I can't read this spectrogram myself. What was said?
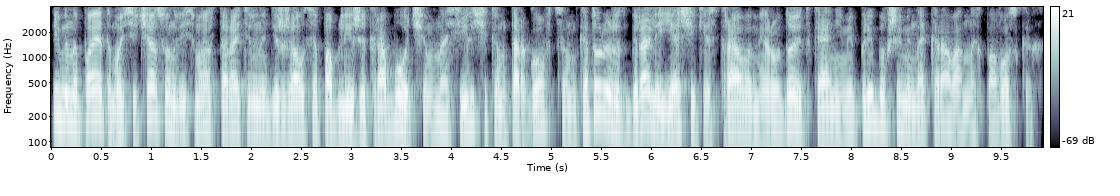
Именно поэтому сейчас он весьма старательно держался поближе к рабочим, носильщикам, торговцам, которые разбирали ящики с травами, рудой и тканями, прибывшими на караванных повозках.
